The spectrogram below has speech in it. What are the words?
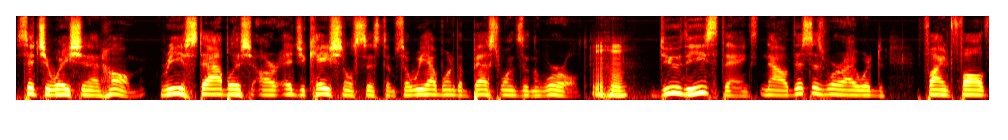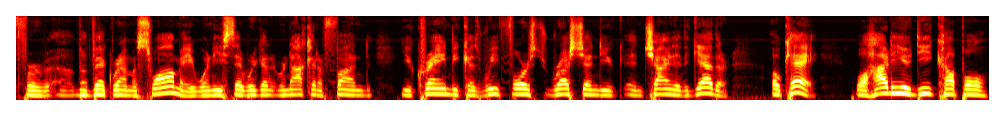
situation at home. reestablish our educational system so we have one of the best ones in the world. Mm-hmm. Do these things. Now, this is where I would find fault for uh, Vivek Ramaswamy when he said we're going we're not going to fund Ukraine because we forced Russia and, and China together. Okay, well, how do you decouple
